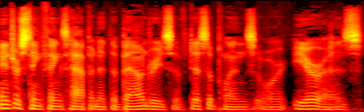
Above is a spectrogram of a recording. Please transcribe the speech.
interesting things happen at the boundaries of disciplines or eras.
